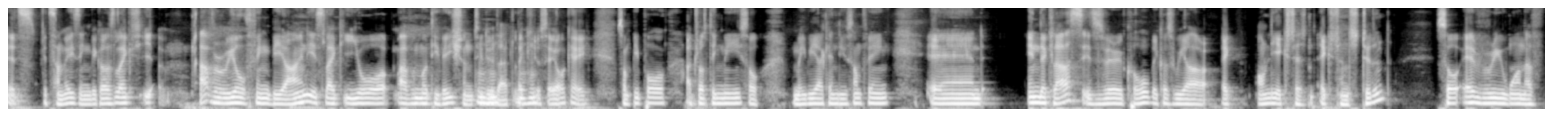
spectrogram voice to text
it's it's amazing because like have a real thing behind. It's like you have a motivation to Mm-hmm. do that. Like you say okay some people are trusting me so maybe i can do something. And in the class it's very cool because we are only exchange, exchange student. So everyone have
